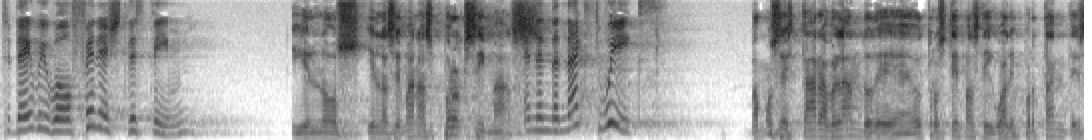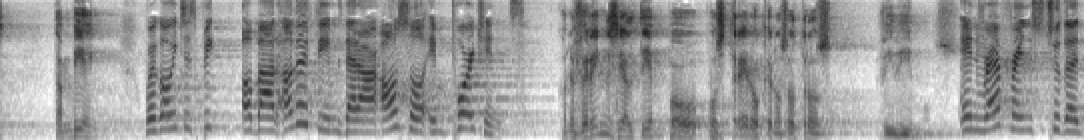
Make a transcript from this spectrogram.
Today we will finish this theme, y en, los, y en las semanas próximas and in the next weeks, vamos a estar hablando de otros temas de igual importantes también, we're going to speak about other themes that are also important con referencia al tiempo postrero que nosotros vivimos. in reference to the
